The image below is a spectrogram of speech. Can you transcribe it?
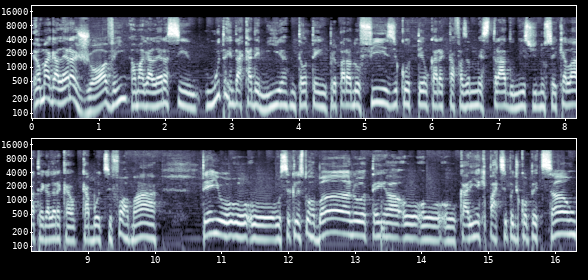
É uma galera jovem, é uma galera galera assim, muita gente da academia, então tem o preparador físico, tem o cara que tá fazendo mestrado nisso de não sei o que lá, tem a galera que acabou de se formar, tem o, o, o ciclista urbano, tem a, o, o, o, carinha que participa de competição.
